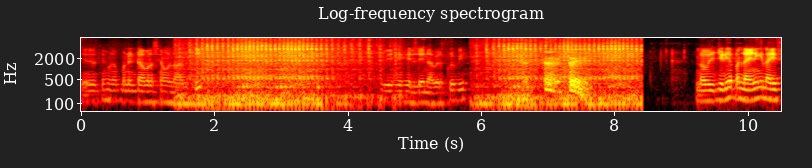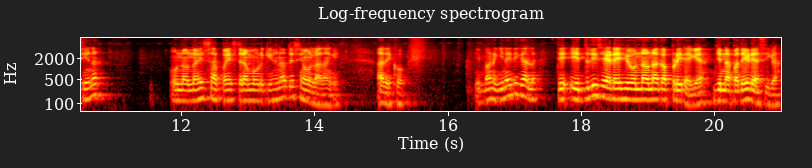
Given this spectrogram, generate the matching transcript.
ਇਹਦੇ ਉੱਤੇ ਹੁਣ ਆਪਾਂ ਨੇ ਡਬਲ ਸਿਉਣ ਲਾ ਦਿੱਤੀ। ਵੀ ਇਹ ਹਿੱਲੇ ਨਾ ਬਿਲਕੁਲ ਵੀ। ਲਓ ਜੀ, ਜਿਹੜੀ ਆਪਾਂ ਲਾਈਨਿੰਗ ਲਾਈ ਸੀ ਹੈ ਨਾ, ਉਹਨਾਂ ਉਹਨਾਂ ਹਿੱਸਾ ਆਪਾਂ ਇਸ ਤਰ੍ਹਾਂ ਮੋੜ ਕੇ ਹਨਾ ਤੇ ਸਿਉਣ ਲਾ ਦਾਂਗੇ। ਆ ਦੇਖੋ, ਇਹ ਬਣ ਗਈ ਨਾ ਇਹਦੀ ਗੱਲ। ਤੇ ਇਧਰਲੀ ਸਾਈਡ ਇਹ ਉਹਨਾਂ ਉਹਨਾਂ ਕੱਪੜੇ ਰਹਿ ਗਿਆ ਜਿੰਨਾ ਆਪਾਂ ਦੇੜਿਆ ਸੀਗਾ।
